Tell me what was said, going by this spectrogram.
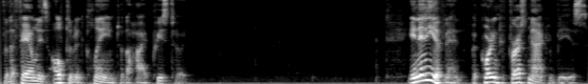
for the family's ultimate claim to the high priesthood. In any event, according to 1st Maccabees,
